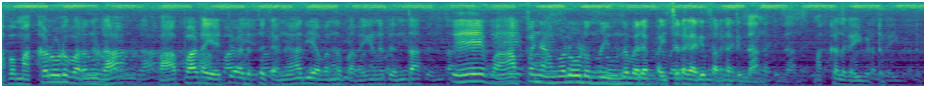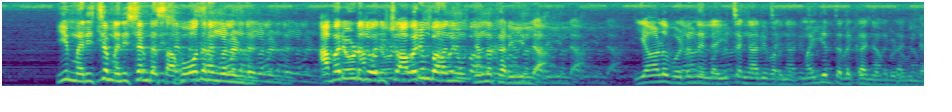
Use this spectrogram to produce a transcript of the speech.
അപ്പൊ മക്കളോട് പറഞ്ഞുടാ പാപ്പാടെ ഏറ്റവും അടുത്ത ചങ്ങാതിയാ വന്ന് പറയണത് എന്താ? ഏ വാപ്പ ഞങ്ങളോടൊന്നും ഇന്ന് വരെ പൈസയുടെ കാര്യം പറഞ്ഞിട്ടില്ല മക്കൾ കൈവിട്ടു. ഈ മരിച്ച മനുഷ്യന്റെ സഹോദരങ്ങളുണ്ട്. അവരോട് ചോദിച്ചു അവരും പറഞ്ഞു ഞങ്ങൾക്കറിയില്ല. ഇയാൾ വിടുന്നില്ല ഈ ചങ്ങാതി പറഞ്ഞു മയ്യത്തെടുക്കാൻ ഞാൻ വിടില്ല.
